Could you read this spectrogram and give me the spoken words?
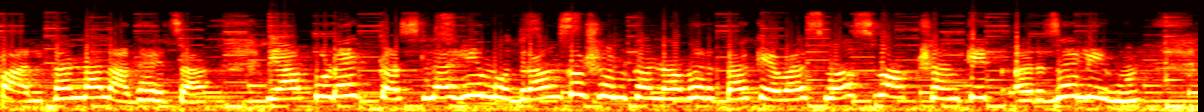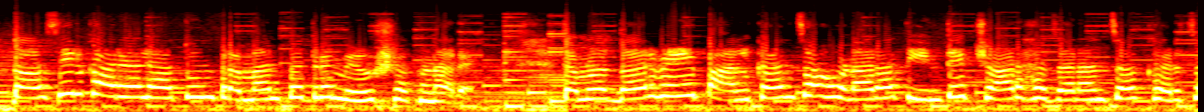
पालकांना लागायचा यापुढे कसलंही मुद्रांक शुल्क न भरता केवळ स्वस्वाक्षांकित अर्ज लिहून तहसील कार्यालयातून प्रमाणपत्र मिळू शकणार आहे त्यामुळे दरवेळी पालकांचा होणारा तीन ते चार हजारांचा खर्च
